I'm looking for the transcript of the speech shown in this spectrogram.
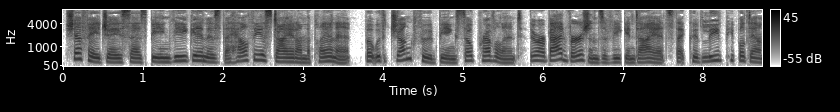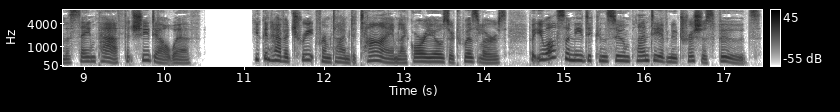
Chef AJ says being vegan is the healthiest diet on the planet, but with junk food being so prevalent, there are bad versions of vegan diets that could lead people down the same path that she dealt with. You can have a treat from time to time, like Oreos or Twizzlers, but you also need to consume plenty of nutritious foods.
